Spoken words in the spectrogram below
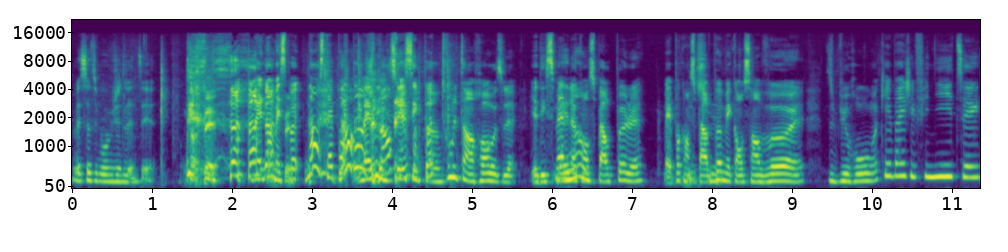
Mais ça, tu pas obligé de le dire. Parfait. Mais non, mais c'est pas. Non, c'est important. Non, mais je oui, pense c'est que c'est pas tout le temps rose, là. Il y a des semaines, Ben là, non. qu'on se parle pas, là. Ben, pas qu'on se parle pas, mais qu'on s'en va euh, du bureau. OK, ben, j'ai fini, tu sais.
